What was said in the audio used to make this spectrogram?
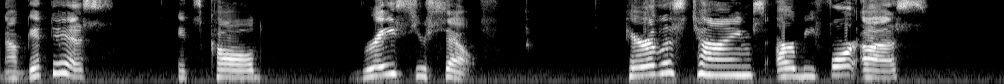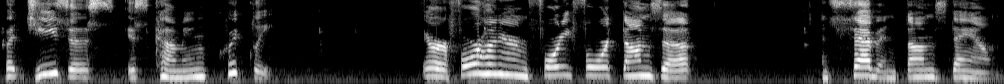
now get this it's called brace yourself. Perilous times are before us but Jesus is coming quickly. There are 444 thumbs up and 7 thumbs down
